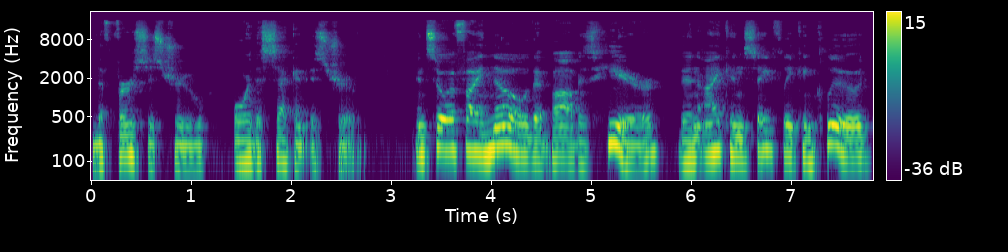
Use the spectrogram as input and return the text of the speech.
the first is true or the second is true. And so if I know that Bob is here, then I can safely conclude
